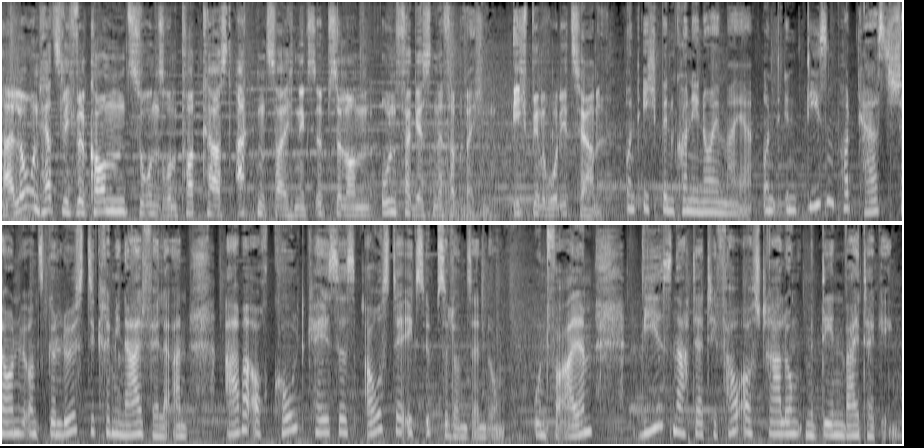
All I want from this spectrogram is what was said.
Hallo und herzlich willkommen zu unserem Podcast Aktenzeichen XY Unvergessene Verbrechen. Ich bin Rudi Zerne. Und ich bin Conny Neumeier. Und in diesem Podcast schauen wir uns gelöste Kriminalfälle an, aber auch Cold Cases aus der XY-Sendung. Und vor allem, wie es nach der TV-Ausstrahlung mit denen weiterging.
